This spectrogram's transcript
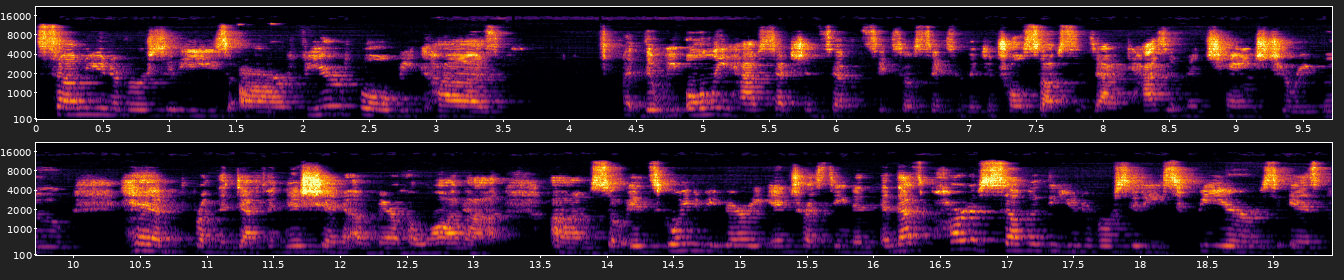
some universities are fearful because that we only have section 7606 in the controlled substance act hasn't been changed to remove hemp from the definition of marijuana. Um, so it's going to be very interesting and, and that's part of some of the university's fears is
